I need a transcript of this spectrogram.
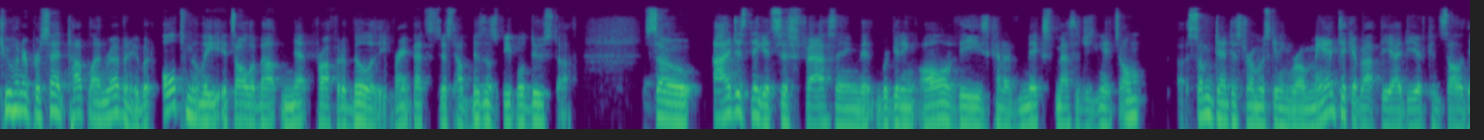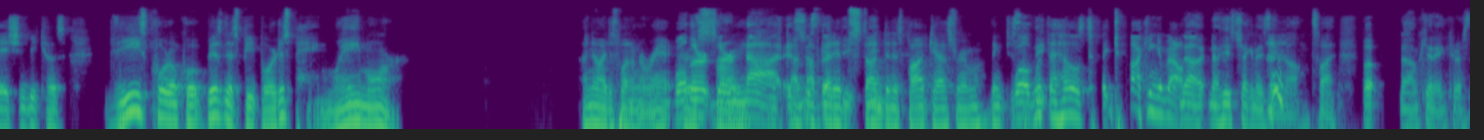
200% top line revenue, but ultimately, it's all about net profitability, right? That's just how business people do stuff. So I just think it's just fascinating that we're getting all of these kind of mixed messages. It's some dentists are almost getting romantic about the idea of consolidation because these quote unquote business people are just paying way more. I know I just went on a rant. Well, they're they're not. I've, I've got him stunned the, in his podcast room. I think just well, like, what the, the hell is talking about? No, no, he's checking his email. it's fine. But no, I'm kidding, Chris.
